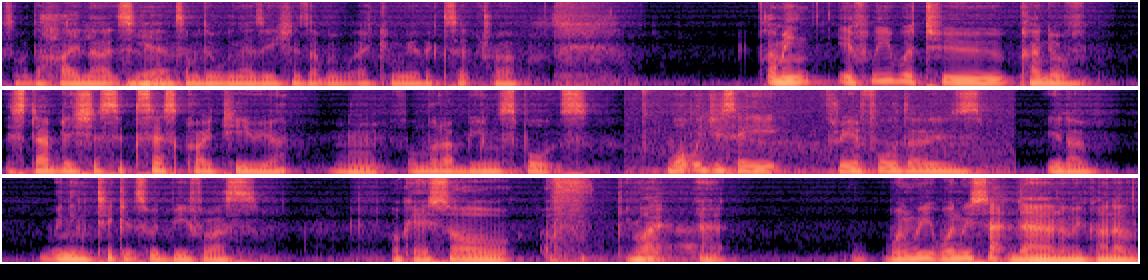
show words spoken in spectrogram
some of the highlights yeah. and some of the organizations that we're working with, etc. I mean, if we were to kind of establish a success criteria mm. for Murabiyoon Sports, what would you say three or four of those, you know, winning tickets would be for us? Okay, so right uh, when we when we sat down and we kind of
